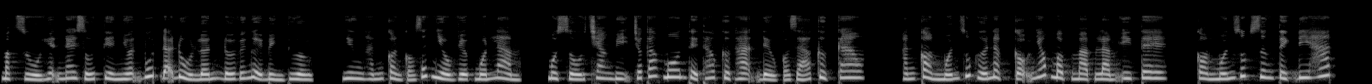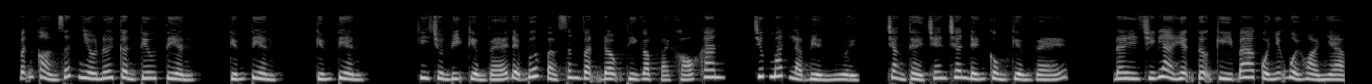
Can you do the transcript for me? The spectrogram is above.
Mặc dù hiện nay số tiền nhuận bút đã đủ lớn đối với người bình thường, nhưng hắn còn có rất nhiều việc muốn làm, một số trang bị cho các môn thể thao cực hạn đều có giá cực cao. Hắn còn muốn giúp hứa nặc cậu nhóc mập mạp làm y tê, còn muốn giúp Dương Tịch đi hát, vẫn còn rất nhiều nơi cần tiêu tiền, kiếm tiền, kiếm tiền. Khi chuẩn bị kiểm vé để bước vào sân vận động thì gặp phải khó khăn, trước mắt là biển người, chẳng thể chen chân đến cùng kiểm vé. Đây chính là hiện tượng kỳ ba của những buổi hòa nhạc,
